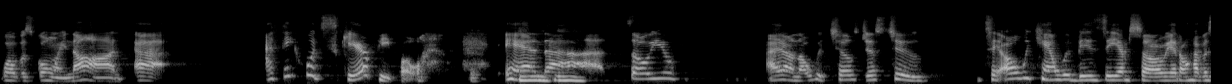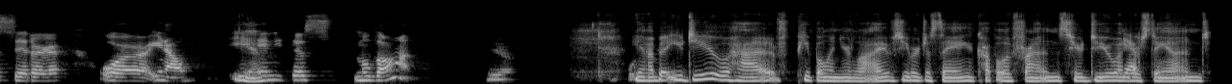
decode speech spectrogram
what was going on, uh, I think would scare people and mm-hmm. uh, so you i don't know we chose just to say oh we can't we're busy i'm sorry i don't have a sitter or you know yeah. and you just move on yeah yeah, but you do have people in your lives. You were just saying a couple of friends who do understand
